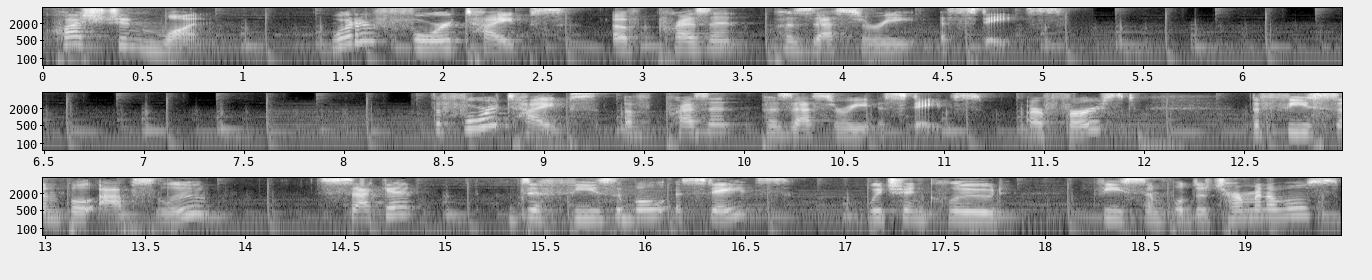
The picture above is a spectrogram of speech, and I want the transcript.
Question one What are four types of present possessory estates? The four types of present possessory estates are first, the fee simple absolute, second, defeasible estates, which include fee simple determinables,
